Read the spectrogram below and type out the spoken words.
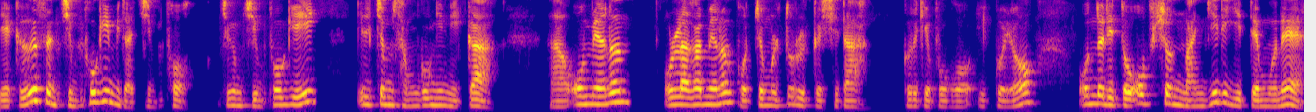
예, 그것은 진폭입니다. 진폭. 지금 진폭이 1.30이니까 아, 오면은 올라가면은 고점을 뚫을 것이다. 그렇게 보고 있고요. 오늘이 또 옵션 만길이기 때문에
